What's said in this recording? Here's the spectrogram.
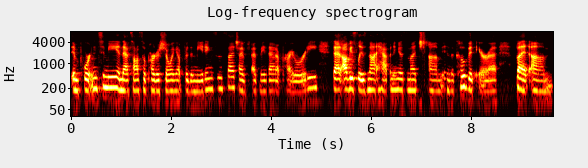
important to me, and that's also part of showing up for the meetings and such. I've, I've made that a priority. That obviously is not happening as much um, in the COVID era, but um,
